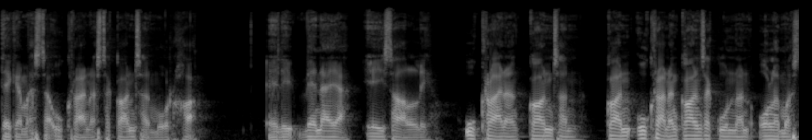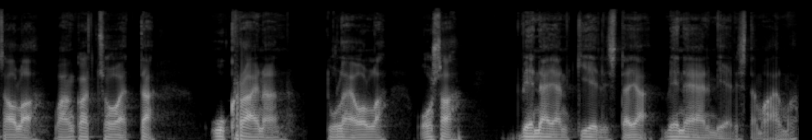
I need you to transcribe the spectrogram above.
tekemässä Ukrainassa kansanmurhaa. Eli Venäjä ei salli Ukrainan, kansan, kan, Ukrainan kansakunnan olemassaoloa, vaan katsoo, että Ukrainan tulee olla osa venäjän kielistä ja venäjän mielistä maailmaa.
